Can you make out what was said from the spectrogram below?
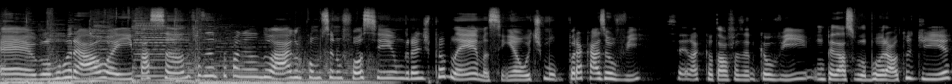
é, o Globo Rural aí passando, fazendo propaganda do agro como se não fosse um grande problema, assim. É o último, por acaso eu vi, sei lá o que eu tava fazendo, que eu vi um pedaço Globo Rural outro dia,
